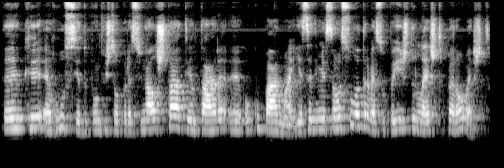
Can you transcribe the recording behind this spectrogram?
eh, que a Rússia, do ponto de vista operacional, está a tentar eh, ocupar, não é? E essa dimensão a sul atravessa o país de leste para oeste.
